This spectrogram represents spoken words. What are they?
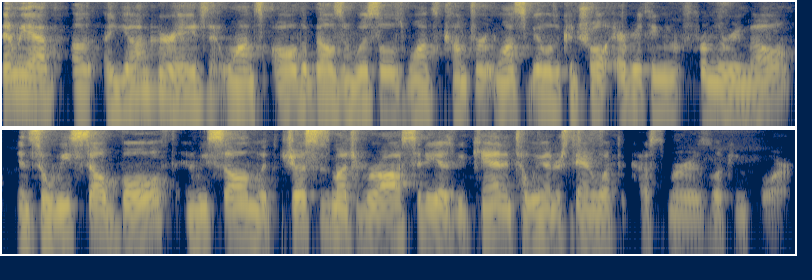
Then we have a, a, younger age that wants all the bells and whistles, wants comfort, wants to be able to control everything from the remote. And so we sell both and we sell them with just as much veracity as we can until we understand what the customer is looking for.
